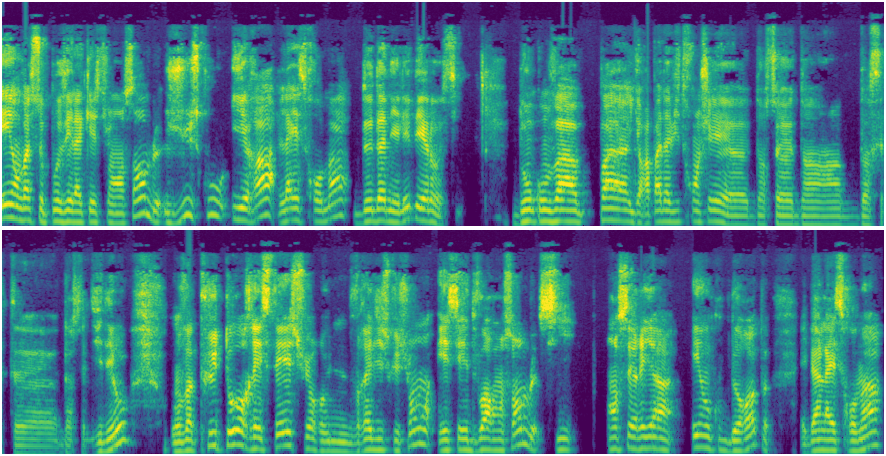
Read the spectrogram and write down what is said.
et on va se poser la question ensemble jusqu'où ira l'AS Roma de Daniele De Rossi? Donc on va pas, il y aura pas d'avis tranché euh, dans ce dans dans cette euh, dans cette vidéo. On va plutôt rester sur une vraie discussion, essayer de voir ensemble si en Serie A et en Coupe d'Europe, eh bien l'AS Roma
